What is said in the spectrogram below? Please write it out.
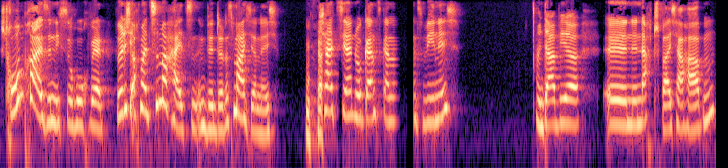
Strompreise nicht so hoch wären, würde ich auch mein Zimmer heizen im Winter. Das mache ich ja nicht. Ich heize ja nur ganz, ganz, ganz wenig. Und da wir äh, einen Nachtspeicher haben,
